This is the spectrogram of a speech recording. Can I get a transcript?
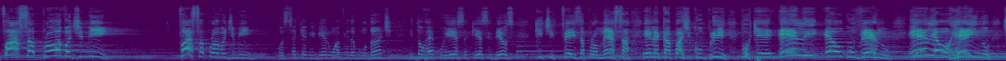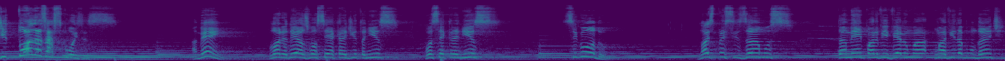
faça a prova de mim faça a prova de mim. Você quer viver uma vida abundante? Então reconheça que esse Deus que te fez a promessa, Ele é capaz de cumprir, porque Ele é o governo, Ele é o reino de todas as coisas. Amém? Glória a Deus, você acredita nisso? Você crê nisso? Segundo, nós precisamos também para viver uma, uma vida abundante,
